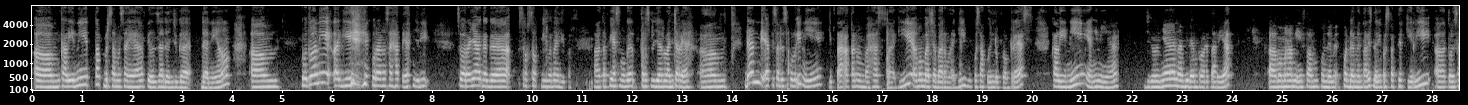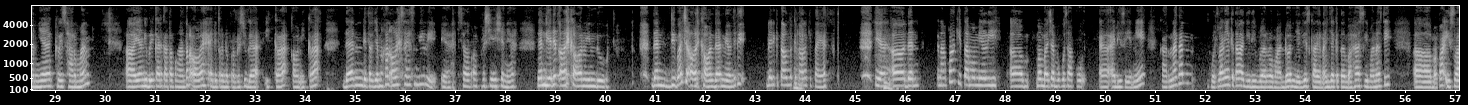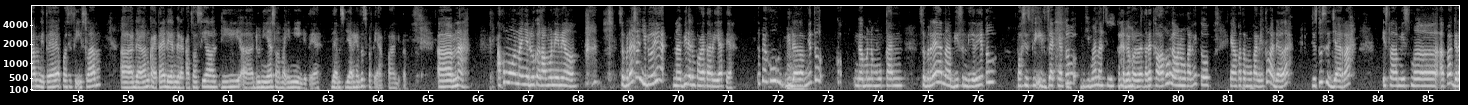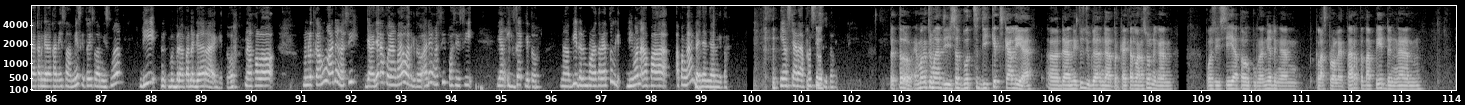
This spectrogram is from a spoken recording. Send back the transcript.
Um, kali ini tetap bersama saya Filza dan juga Daniel. Um, kebetulan nih lagi kurang sehat ya, jadi suaranya agak-agak serak-serak gimana gitu. Uh, tapi ya semoga terus berjalan lancar ya. Um, dan di episode 10 ini kita akan membahas lagi, uh, membaca bareng lagi buku Saku Indo Progress. Kali ini yang ini ya, judulnya Nabi dan Proletariat. Uh, memahami Islam fundamentalis dari perspektif kiri, uh, tulisannya Chris Harman uh, yang diberikan kata pengantar oleh editor The Progress juga Ikra, kawan Ikra dan diterjemahkan oleh saya sendiri ya, self appreciation ya. Dan diedit oleh kawan Windu. Dan dibaca oleh kawan Daniel. Jadi dari kita untuk kita oleh kita ya. ya, uh, dan kenapa kita memilih uh, membaca buku saku uh, edisi ini? Karena kan kebetulan ya kita lagi di bulan Ramadan, jadi sekalian aja kita bahas gimana sih um, apa Islam gitu ya, posisi Islam uh, dalam kaitannya dengan gerakan sosial di uh, dunia selama ini gitu ya dan sejarahnya itu seperti apa gitu. Um, nah, aku mau nanya dulu ke kamu nih Nil. Sebenarnya kan judulnya Nabi dan Proletariat ya. Tapi aku di hmm. dalamnya tuh kok nggak menemukan sebenarnya Nabi sendiri itu posisi exactnya tuh gimana sih terhadap proletariat. Kalau aku nggak menemukan itu, yang aku temukan itu adalah justru sejarah Islamisme apa gerakan-gerakan Islamis gitu Islamisme di beberapa negara gitu. Nah kalau menurut kamu ada nggak sih, jangan-jangan aku yang kelewat gitu, ada nggak sih posisi yang exact gitu, Nabi dan proletariat tuh di mana? Apa apa nggak ada jangan-jangan gitu, yang secara persis gitu. Betul, emang cuma disebut sedikit sekali ya, eh, dan itu juga nggak berkaitan langsung dengan posisi atau hubungannya dengan kelas proletar, tetapi dengan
